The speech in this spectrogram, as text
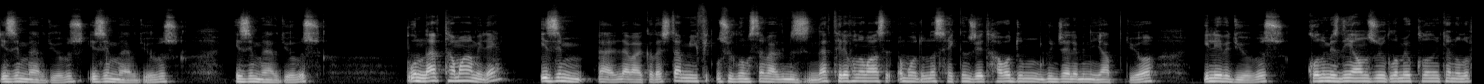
İzin ver diyoruz. İzin ver diyoruz. İzin ver diyoruz. Bunlar tamamıyla izin verdiler arkadaşlar. Mi Fitness uygulamasına verdiğimiz izinler. Telefona bahsetme modunda et. Hava durum güncellemeni yap diyor. İleri diyoruz. Konum izni yalnız uygulamayı kullanırken olur.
